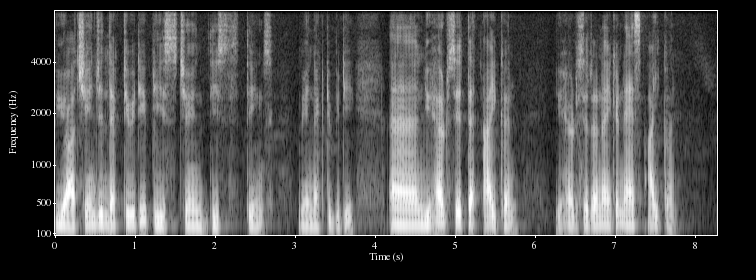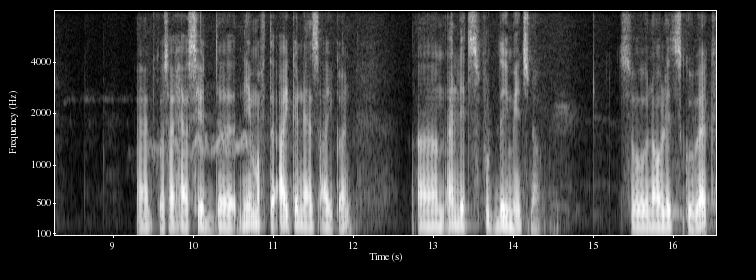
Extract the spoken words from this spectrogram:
you are changing the activity please change these things main activity. And you have to set the icon you have to set an icon as icon. Uh, because I have set the name of the icon as icon. Um, and let's put the image now. So now let's go back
